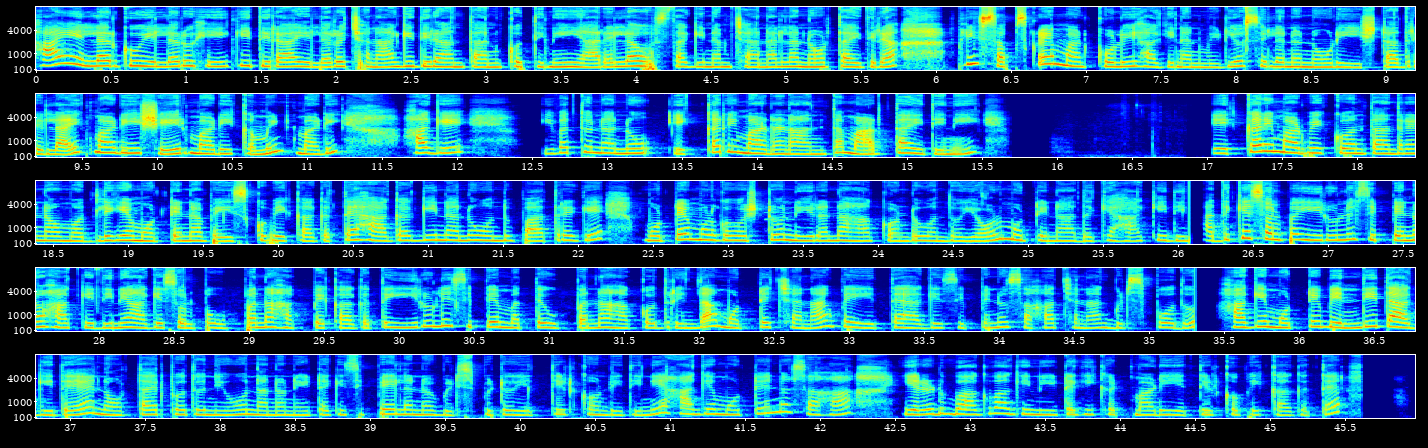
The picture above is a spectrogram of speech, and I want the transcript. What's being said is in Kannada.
ಹಾಯ್ ಎಲ್ಲರಿಗೂ, ಎಲ್ಲರೂ ಹೇಗಿದ್ದೀರಾ? ಎಲ್ಲರೂ ಚೆನ್ನಾಗಿದ್ದೀರಾ ಅಂತ ಅನ್ಕೋತೀನಿ. ಯಾರೆಲ್ಲ ಹೊಸದಾಗಿ ನಮ್ಮ ಚಾನಲ್ನ ನೋಡ್ತಾ ಇದ್ದೀರಾ, ಪ್ಲೀಸ್ ಸಬ್ಸ್ಕ್ರೈಬ್ ಮಾಡ್ಕೊಳ್ಳಿ. ಹಾಗೆ ನನ್ನ ವೀಡಿಯೋಸ್ ಎಲ್ಲನೂ ನೋಡಿ ಇಷ್ಟ ಆದರೆ ಲೈಕ್ ಮಾಡಿ, ಶೇರ್ ಮಾಡಿ, ಕಮೆಂಟ್ ಮಾಡಿ. ಹಾಗೆ ಇವತ್ತು ನಾನು ಎಕ್ಕರಿ ಮಾಡೋಣ ಅಂತ ಮಾಡ್ತಾ ಇದ್ದೀನಿ. ಎಗ್ ಕರಿ ಮಾಡಬೇಕು ಅಂತ ಅಂದರೆ ನಾವು ಮೊದಲಿಗೆ ಮೊಟ್ಟೆನ ಬೇಯಿಸ್ಕೋಬೇಕಾಗತ್ತೆ. ಹಾಗಾಗಿ ನಾನು ಒಂದು ಪಾತ್ರೆಗೆ ಮೊಟ್ಟೆ ಮುಳುಗುವಷ್ಟು ನೀರನ್ನು ಹಾಕ್ಕೊಂಡು ಒಂದು ಏಳು ಮೊಟ್ಟೆನ ಅದಕ್ಕೆ ಹಾಕಿದ್ದೀನಿ. ಅದಕ್ಕೆ ಸ್ವಲ್ಪ ಈರುಳ್ಳಿ ಸಿಪ್ಪೆನೂ ಹಾಕಿದ್ದೀನಿ. ಹಾಗೆ ಸ್ವಲ್ಪ ಉಪ್ಪನ್ನು ಹಾಕಬೇಕಾಗತ್ತೆ. ಈರುಳ್ಳಿ ಸಿಪ್ಪೆ ಮತ್ತು ಉಪ್ಪನ್ನು ಹಾಕೋದ್ರಿಂದ ಮೊಟ್ಟೆ ಚೆನ್ನಾಗಿ ಬೇಯುತ್ತೆ. ಹಾಗೆ ಸಿಪ್ಪೆನೂ ಸಹ ಚೆನ್ನಾಗಿ ಬಿಡಿಸ್ಬೋದು. ಹಾಗೆ ಮೊಟ್ಟೆ ಬೆಂದಿದ್ದಾಗಿದೆ. ನೋಡ್ತಾ ಇರ್ಬೋದು ನೀವು. ನಾನು ನೀಟಾಗಿ ಸಿಪ್ಪೆಯೆಲ್ಲನೂ ಬಿಡಿಸ್ಬಿಟ್ಟು ಎತ್ತಿಟ್ಕೊಂಡಿದ್ದೀನಿ. ಹಾಗೆ ಮೊಟ್ಟೆನೂ ಸಹ ಎರಡು ಭಾಗವಾಗಿ ನೀಟಾಗಿ ಕಟ್ ಮಾಡಿ ಎತ್ತಿಟ್ಕೋಬೇಕಾಗತ್ತೆ.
